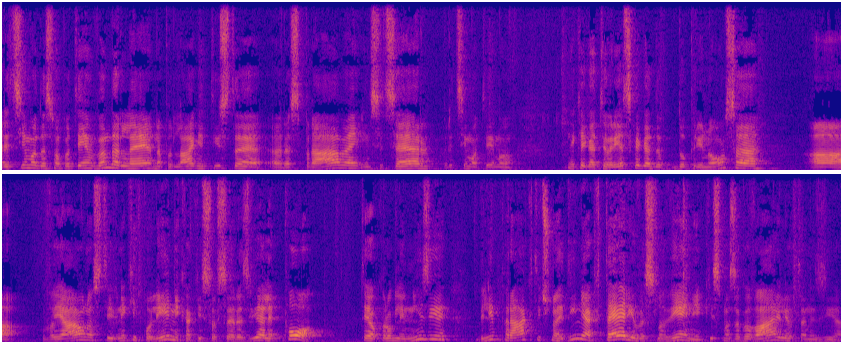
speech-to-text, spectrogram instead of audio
recimo, da smo potem vendarle na podlagi tiste eh, razprave in sicer, recimo temu, nekega teoretskega do- doprinosa a, v javnosti, v nekih polemikah, ki so se razvijale po tej okrogli mizi, bili praktično edini akteri v Sloveniji, ki smo zagovarjali eutanazijo.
